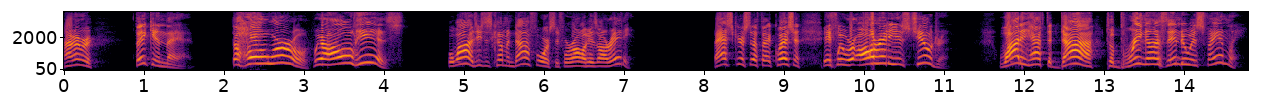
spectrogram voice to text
I remember thinking that. The whole world, we're all his. Well, why did Jesus come and die for us if we're all His already? Ask yourself that question. If we were already His children, why did He have to die to bring us into His family?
